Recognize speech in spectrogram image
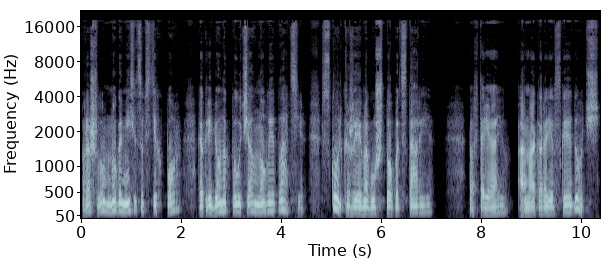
прошло много месяцев с тех пор, как ребенок получал новое платье. Сколько же я могу штопать старые? Повторяю, она королевская дочь,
